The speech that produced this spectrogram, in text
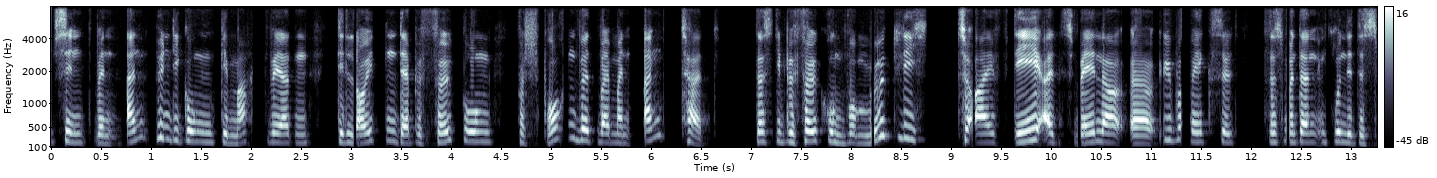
sind, wenn Ankündigungen gemacht werden, den Leuten der Bevölkerung versprochen wird, weil man Angst hat, dass die Bevölkerung womöglich zur AfD als Wähler äh, überwechselt, dass man dann im Grunde das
